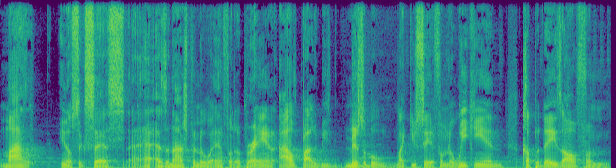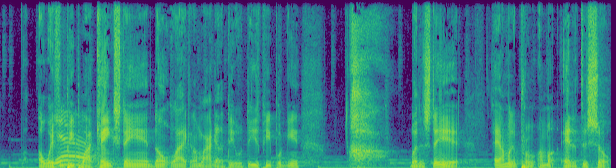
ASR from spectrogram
my, you know, success as an entrepreneur and for the brand, I'll probably be miserable, like you said, from the weekend, couple of days off from away from people I can't stand, don't like, and I'm like, I gotta deal with these people again. But instead, hey, I'm gonna pro, I'm gonna edit this show.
